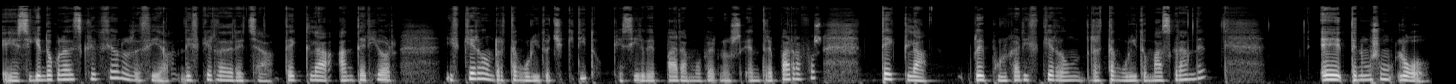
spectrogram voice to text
eh, siguiendo con la descripción, os decía, de izquierda a derecha, tecla anterior izquierda, un rectangulito chiquitito que sirve para movernos entre párrafos, tecla de pulgar izquierda, un rectangulito más grande, eh, tenemos un, luego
